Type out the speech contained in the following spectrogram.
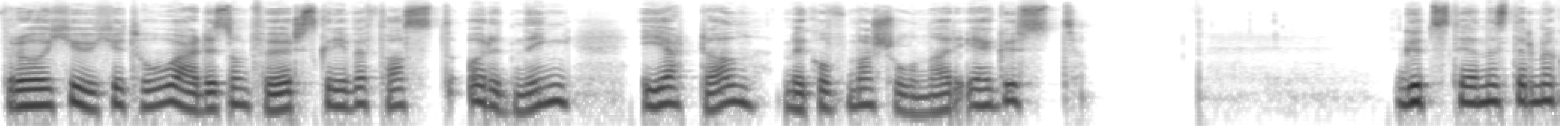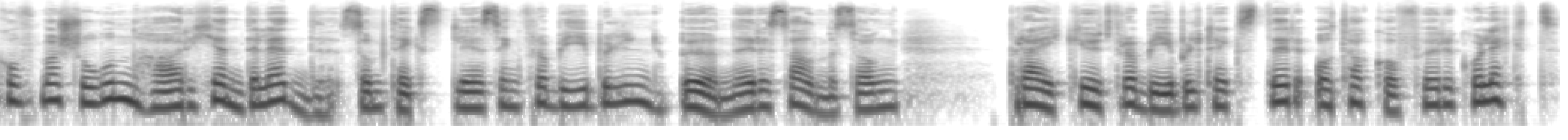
Fra 2022 er det som før skrevet fast ordning i Hjartdal med konfirmasjoner i august. Gudstjenester med konfirmasjon har kjente ledd, som tekstlesing fra Bibelen, bøner, salmesong, preike ut fra bibeltekster og takkoffer kollekt.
